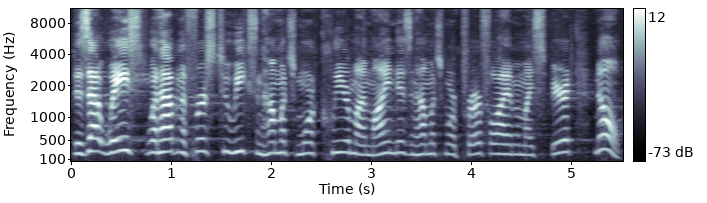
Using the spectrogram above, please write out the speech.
Does that waste what happened the first two weeks and how much more clear my mind is and how much more prayerful I am in my spirit? No.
